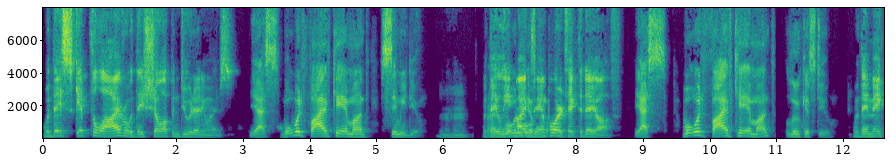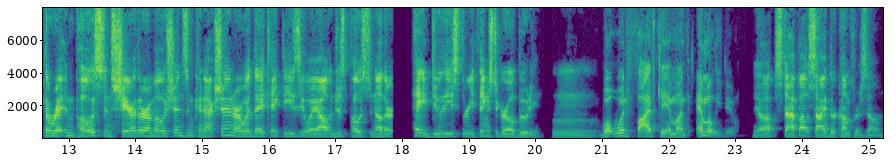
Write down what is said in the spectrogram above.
Would they skip the live or would they show up and do it anyways? Yes. What would 5K a month Simi do? Mm-hmm. Would right? they lead by example or take the day off? Yes. What would 5K a month Lucas do? Would they make the written post and share their emotions and connection, or would they take the easy way out and just post another, hey, do these three things to grow a booty? Mm. What would 5K a month Emily do? Yep. Step outside their comfort zone.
